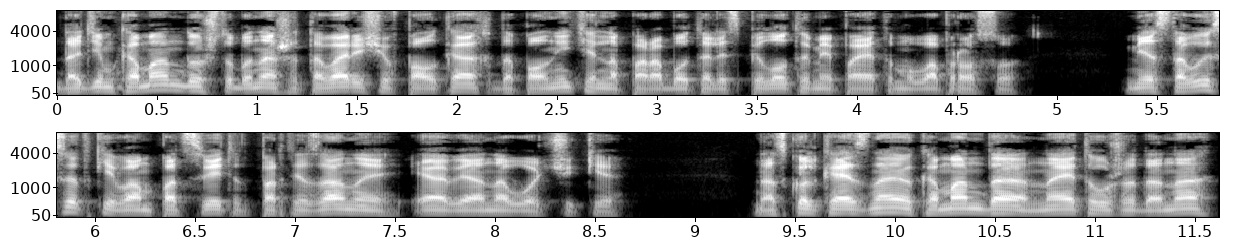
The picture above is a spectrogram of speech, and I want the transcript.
Дадим команду, чтобы наши товарищи в полках дополнительно поработали с пилотами по этому вопросу. Место высадки вам подсветят партизаны и авианаводчики. Насколько я знаю, команда на это уже дана,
